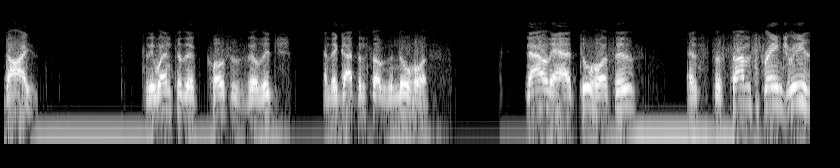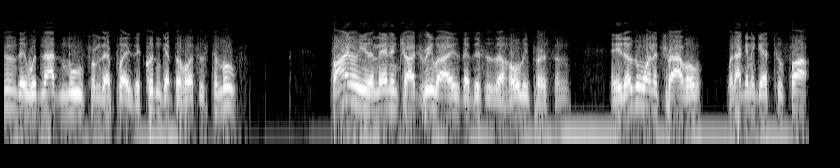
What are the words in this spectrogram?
died. So they went to the closest village and they got themselves a new horse. Now they had two horses, and for some strange reason they would not move from their place. They couldn't get the horses to move. Finally, the man in charge realized that this is a holy person, and he doesn't want to travel. We're not going to get too far.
